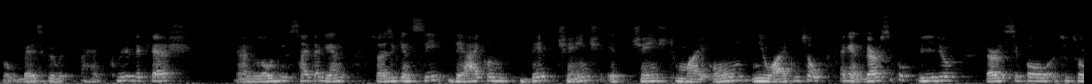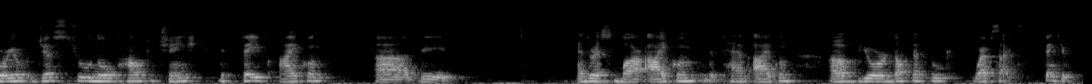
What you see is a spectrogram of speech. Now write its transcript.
So basically I have cleared the cache and I'm loading the site again so as you can see, the icon did change. It changed to my own new icon. So again, very simple video, very simple tutorial just to know how to change the fave icon, uh, the address bar icon, the tab icon of your DotNetNuke website. Thank you.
